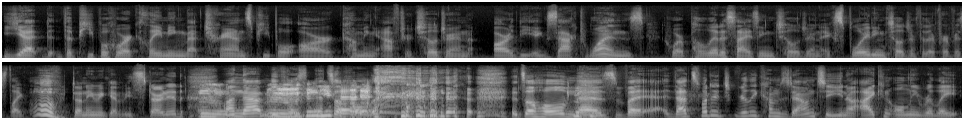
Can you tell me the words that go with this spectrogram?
yet the people who are claiming that trans people are coming after children are the exact ones who are politicizing children, exploiting children for their purpose. Like, oh, don't even get me started mm. on that because mm. it's a whole it. it's a whole mess. But that's what it really comes down to. You know, I can only relate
